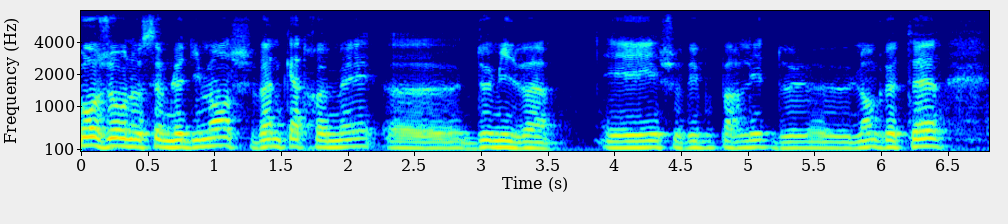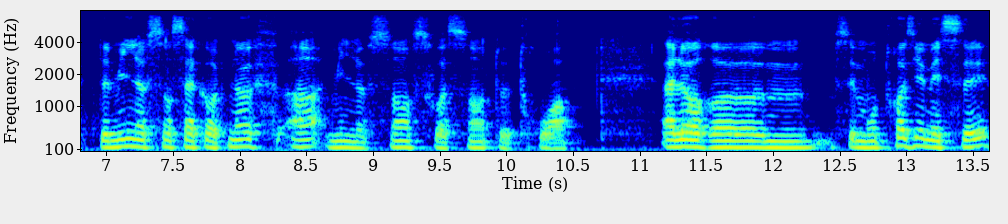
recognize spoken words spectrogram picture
Bonjour, nous sommes le dimanche 24 mai 2020 et je vais vous parler de l'Angleterre de 1959 à 1963. Alors, euh, c'est mon troisième essai.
